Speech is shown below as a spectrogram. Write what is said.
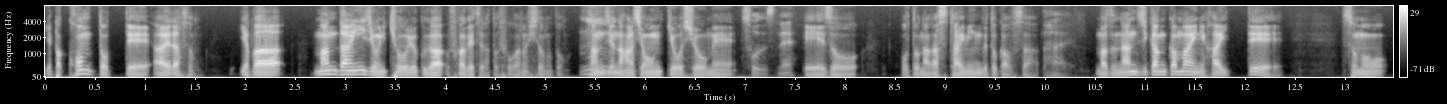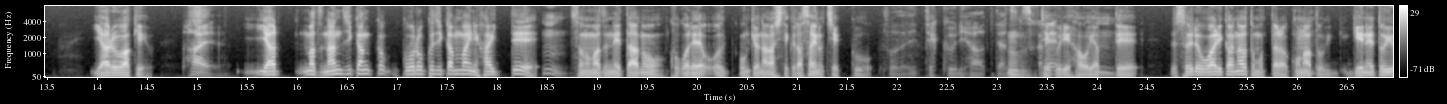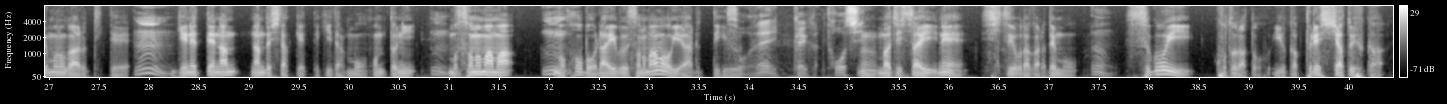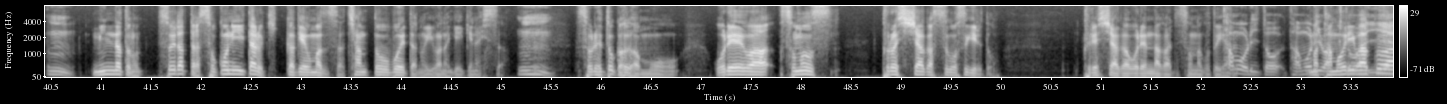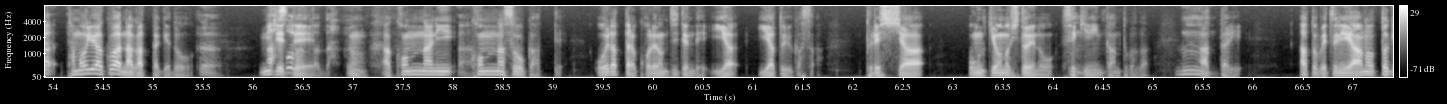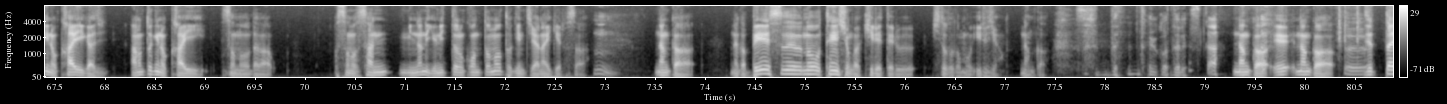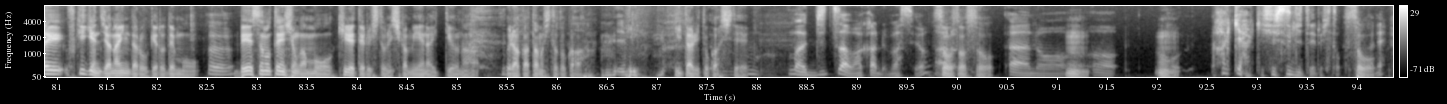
やっぱコントってあれだそうやっぱ漫談以上に協力が不可欠だと他の人のと、うん。単純な話音響照明そうですね。映像音流すタイミングとかをさはい。まず何時間か前に入ってそのやるわけよ。はい。やまず何時間か56時間前に入ってうん。そのまずネタのここでお音響流してくださいのチェックを、そうだね。テクリハってやうんつですかね、テクリハをやって、でそれで終わりかなと思ったらこの後ゲネというものがあるって言ってうん。うんゲネって何何でしたっけって聞いたらもう本当にうん。もうそのまま、うん。もうほぼライブそのままをやるっていう。そうね一回か投資。うん。まあ実際ね必要だからでもうん。すごいことだというかプレッシャーというかうん。みんなとのそれだったらそこに至るきっかけをまずさちゃんと覚えたのを言わなきゃいけないしさ。うん。それとかがもう俺はそのすプレッシャーがすごすぎるとプレッシャーが俺の中でそんなことやる。タモリとタモリまあタモリ枠ははタモリ枠はなかったけどうん。見ててたんだ。うん、あこんなにうん。こんなそうかって。俺だったらこれの時点で嫌嫌というかさプレッシャー音響の人への責任感とかがうん。あったり、あと別にあの時の回があの時の回そのだからその三みんなのユニットのコントの時じゃないけどさうん。なんかなんかベースのテンションが切れてる人とかもいるじゃん。なんか。ど どういうことですか？なんかえなんかうん。絶対不機嫌じゃないんだろうけどでもうん。ベースのテンションがもう切れてる人にしか見えないっていうような裏方の人とかい いたりとかして。まあ実はわかりますよ。そうそうそあのうん。おううん。ハキハキしすぎてる人そう。ね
